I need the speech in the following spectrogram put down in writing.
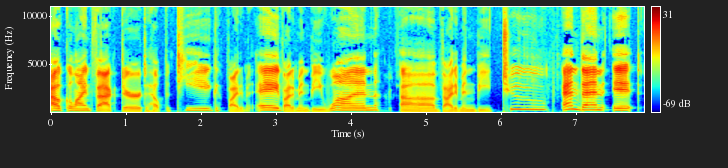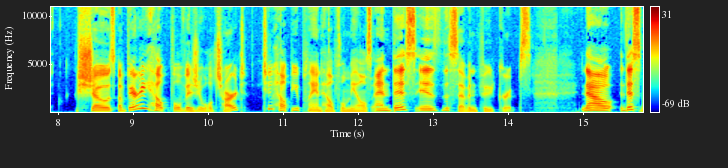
alkaline factor to help fatigue, vitamin A, vitamin B1, uh, vitamin B2. And then it shows a very helpful visual chart to help you plan healthful meals. And this is the seven food groups. Now, this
